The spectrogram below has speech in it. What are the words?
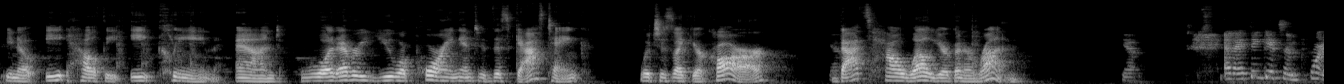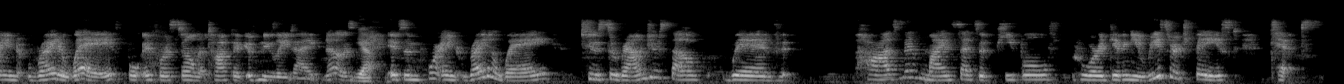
you know eat healthy eat clean and whatever you are pouring into this gas tank which is like your car Yeah. that's how well you're going to run Yeah. and I think it's important right away, for, if we're still on the topic of newly diagnosed, yeah it's important right away to surround yourself with positive mindsets of people who are giving you research based tips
